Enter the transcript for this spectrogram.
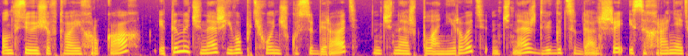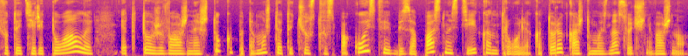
он все еще в твоих руках, и ты начинаешь его потихонечку собирать, начинаешь планировать, начинаешь двигаться дальше и сохранять вот эти ритуалы. Это тоже важная штука, потому что это чувство спокойствия, безопасности и контроля, которое каждому из нас очень важно.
